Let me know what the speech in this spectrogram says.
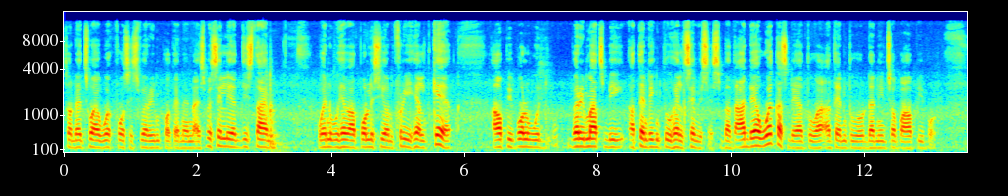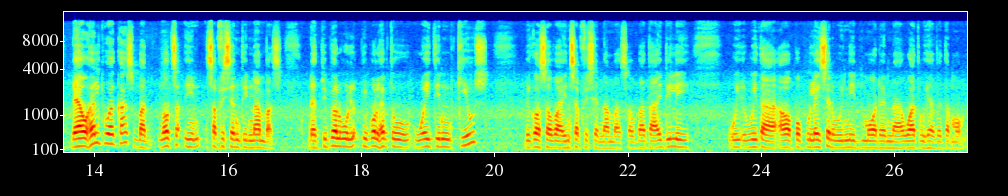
So that's why workforce is very important, and especially at this time when we have a policy on free health care, our people would very much be attending to health services. But are there workers there to attend to the needs of our people? There are health workers, but not in sufficient in numbers. That people will people have to wait in queues because of our insufficient numbers. So, but ideally, we, with uh, our population, we need more than uh, what we have at the moment.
